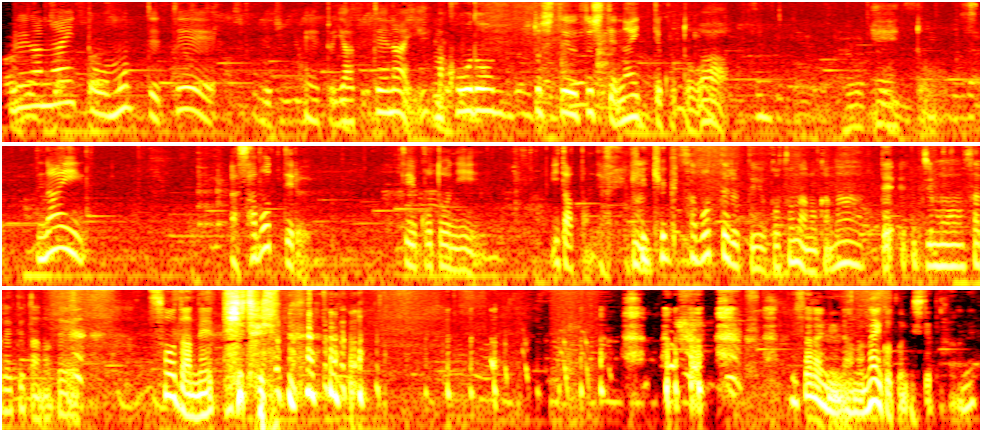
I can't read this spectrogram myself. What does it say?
これがないと思ってて、えー、とやってない、まあ、行動として移してないってことはえっ、とないあサボってるっていうことに至ったんだよねうん。結局、サボってるっていうことなのかなって自問されてたので「そうだね」って言って でさらにあのないことにしてたからね。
